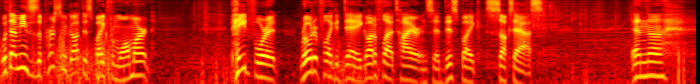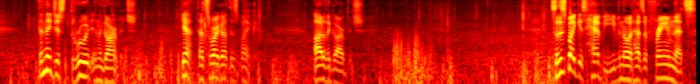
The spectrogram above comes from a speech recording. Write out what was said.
What that means is the person who got this bike from Walmart paid for it, rode it for like a day, got a flat tire, and said, This bike sucks ass. And uh, then they just threw it in the garbage. Yeah, that's where I got this bike. Out of the garbage. So this bike is heavy, even though it has a frame that's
